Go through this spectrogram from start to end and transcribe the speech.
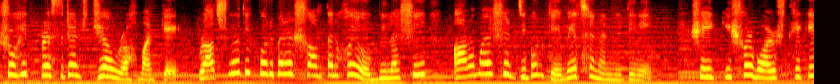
শহীদ প্রেসিডেন্ট জিয়াউর রহমানকে। রাজনৈতিক পরিবারের সন্তান হয়েও বিলাসী, আরামায়েশের জীবনকে বেছে নেননি তিনি। সেই কিশোর বয়স থেকে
